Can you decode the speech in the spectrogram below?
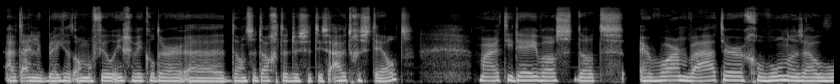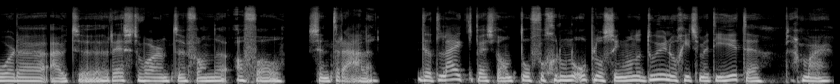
Uiteindelijk bleek dat allemaal veel ingewikkelder dan ze dachten, dus het is uitgesteld. Maar het idee was dat er warm water gewonnen zou worden uit de restwarmte van de afval centrale. Dat lijkt best wel een toffe groene oplossing, want dan doe je nog iets met die hitte, zeg maar.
